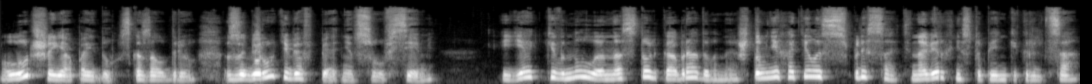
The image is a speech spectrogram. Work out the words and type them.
«Лучше я пойду», — сказал Дрю. «Заберу тебя в пятницу в семь». Я кивнула, настолько обрадованная, что мне хотелось сплясать на верхней ступеньке крыльца.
